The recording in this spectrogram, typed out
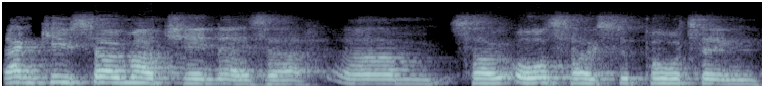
Thank you so much, Ineza. Um, so also supporting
